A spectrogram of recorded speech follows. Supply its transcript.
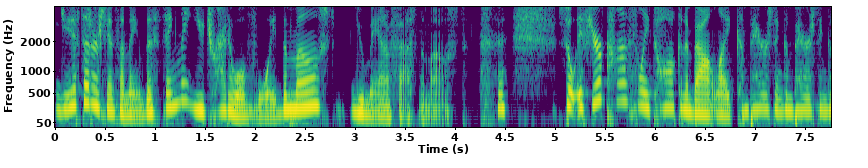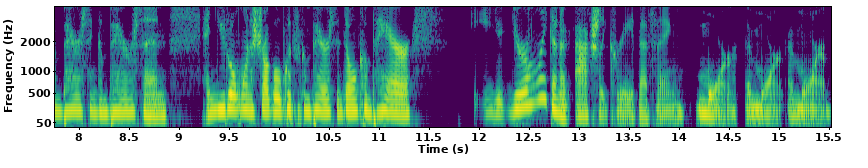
you have to understand something. The thing that you try to avoid the most you manifest the most. So if you're constantly talking about like comparison comparison comparison comparison and you don't want to struggle with comparison don't compare you're only going to actually create that thing more and more and more.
